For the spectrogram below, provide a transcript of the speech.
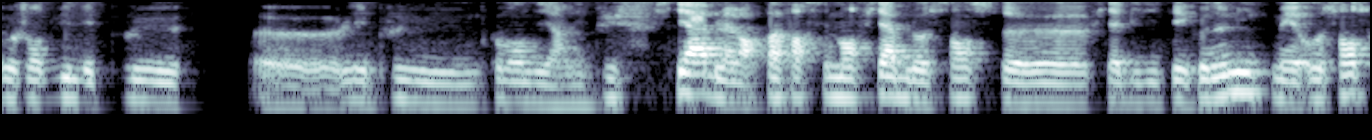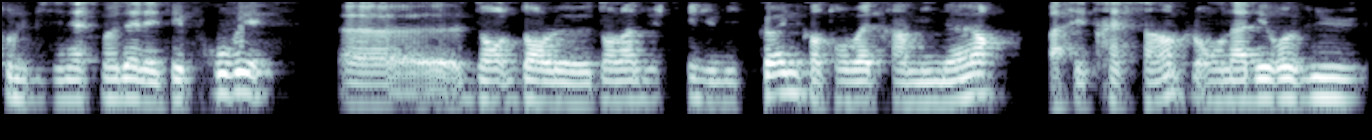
aujourd'hui les plus euh, les plus comment dire les plus fiables alors pas forcément fiables au sens de fiabilité économique mais au sens où le business model est éprouvé euh, dans, dans, le, dans l'industrie du bitcoin quand on va être un mineur bah, c'est très simple. On a des revenus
